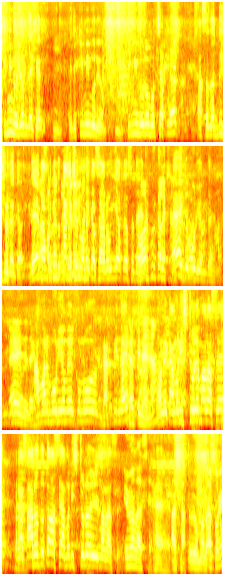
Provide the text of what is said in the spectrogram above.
কিমি মরিয়ম দেখেন এই যে কিমি মরিয়ম কিমি মরিয়ম হচ্ছে আপনার পাঁচ হাজার দুইশো টাকা। দেখেন আমার কিন্তু 5,200 কালেকশন অনেক আছে আরও ইয়াতে আছে দেখেন। ভরপুর কালেকশন এই যে মরিয়ম দেখেন এই যে আমার মরিয়মের কোনো ঘাটতি নাই। ঘাটতি নাই না? অনেক আমার স্টোরে মাল আছে প্লাস আরও তো আছে আমার স্টোরে মাল আছে। ইমাল আছে? হ্যাঁ, আচ্ছা স্টোরেও মাল আছে। তারপরে?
